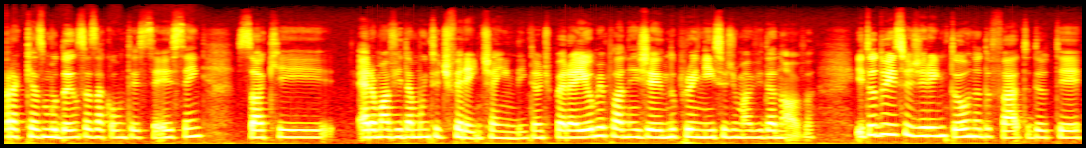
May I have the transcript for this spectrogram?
para que as mudanças acontecessem, só que era uma vida muito diferente ainda. Então, tipo, era eu me planejando para o início de uma vida nova. E tudo isso gira em torno do fato de eu ter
